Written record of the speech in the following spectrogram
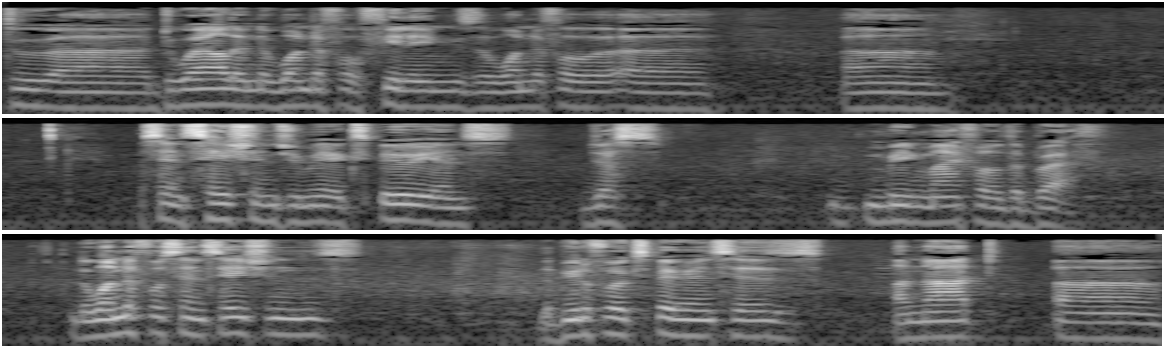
to uh, dwell in the wonderful feelings, the wonderful uh, uh, sensations you may experience just being mindful of the breath. The wonderful sensations, the beautiful experiences are not uh,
